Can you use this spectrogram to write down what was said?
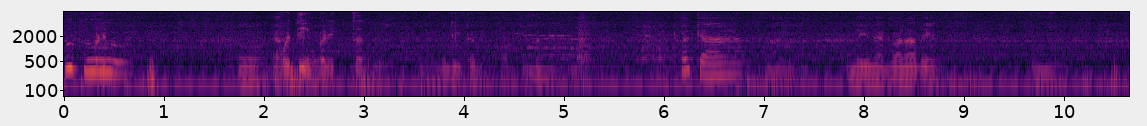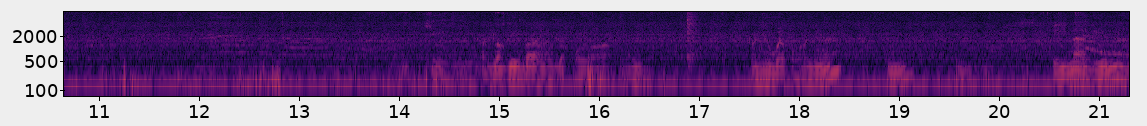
Kuku! Oh, yan. Pwede ibaliktad. Hmm, Baliktad. Oh, tingnan mo. Kaka! Ah, ano yung ginagawa natin? Hmm. Okay. Ano yung ba? Bakuha? Hmm? Ano yung bakuha niya? Hmm? Hmm. Okay na, game na.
